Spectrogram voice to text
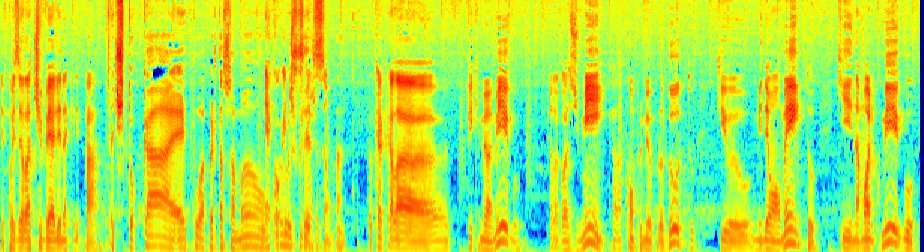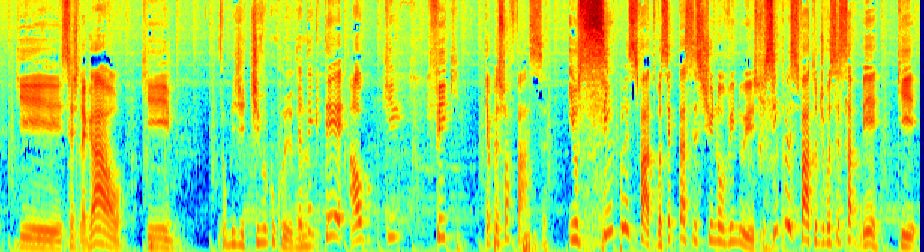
depois ela estiver ali naquele papo. É te tocar, é pô, apertar sua mão. É qualquer tipo de ação. Ah, Eu quero que ela fique meu amigo, que ela goste de mim, que ela compre meu produto, que eu- me dê um aumento, que namore comigo, que seja legal, que objetivo concluído. Eu né? tenho que ter algo que fique, que a pessoa faça. E o simples fato, você que está assistindo ouvindo isso, o simples fato de você saber que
